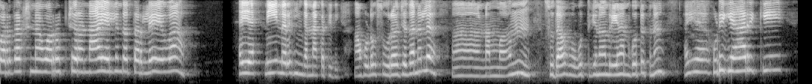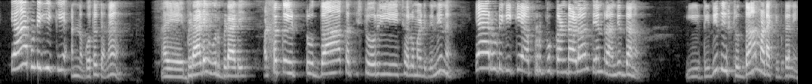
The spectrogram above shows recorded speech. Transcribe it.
ವರದಕ್ಷಿಣೆ ವರೋಪಚಾರ ನಾ ಎಲ್ಲಿಂದ ತರ್ಲೇ ಯವ್ವ? ಅಯ್ಯ ನೀನರ ಹಿಂಗ ಅನ್ನಕತ್ತಿದಿ. ಆ ಹುಡುಗ ಸೂರಜ್ ಅದನಲ್ಲ ನಮ್ಮ ಸುಧಾ ಹೋಗುತ್ತಿನ ಅಂದ್ರೆ ಏನನ್ ಗೊತ್ತೈತನ? ಅಯ್ಯ, ಹುಡುಗಿ ಯಾರಿಕಿ? ಯಾರ ಹುಡುಗಿಕಿ? ಅನ್ನ ಗೊತ್ತೈತನ? ಅಯ್ಯ, ಬಿಡಾಡಿ ಊರ್ ಬಿಡಾಡಿ. ಅಷ್ಟಕ್ಕೆ ಇಟ್ಟು ದಾಕತಿ ಸ್ಟೋರಿ ಚಲೋ ಮಾಡಿದೆ ನೀನು? ಯಾರ ಹುಡುಗಿಕಿ ಅಪರೂಪ ಕಂಡಾಳ ಅಂತ ಏನ್ರ ಅಂದಿದ್ದಾನ? ಈ ಟಿವಿದು ಇಷ್ಟು ದಾ ಮಾಡಾಕಿ ಬಿಡನಿ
